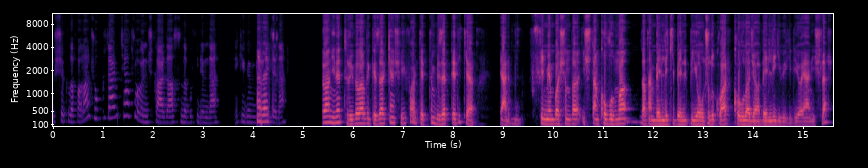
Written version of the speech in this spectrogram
ışıkla falan çok güzel bir tiyatro oyunu çıkardı aslında bu filmden. İki gün bir Evet. geceden. Ben yine trivyalarda gezerken şeyi fark ettim. Biz hep dedik ya yani bu filmin başında işten kovulma zaten belli ki belli bir yolculuk var. Kovulacağı belli gibi gidiyor yani işler.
